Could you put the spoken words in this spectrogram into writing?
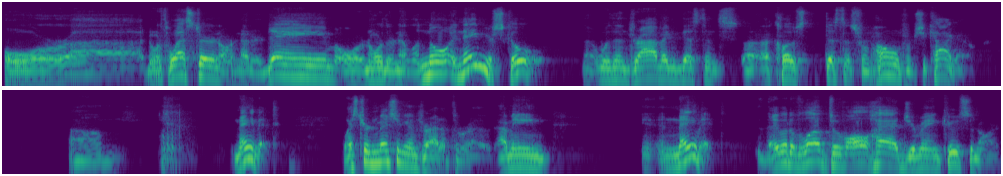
or uh, Northwestern or Notre Dame or Northern Illinois. Name your school within driving distance, uh, a close distance from home from Chicago. Um, name it. Western Michigan's right up the road. I mean, name it. They would have loved to have all had Jermaine Couisnard,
